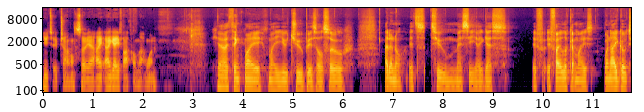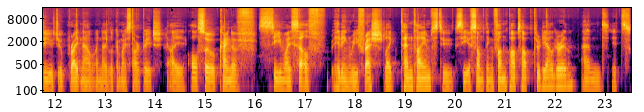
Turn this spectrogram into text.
YouTube channel. So yeah, I, I gave up on that one. Yeah, I think my my YouTube is also I don't know, it's too messy, I guess. If if I look at my when I go to YouTube right now and I look at my start page, I also kind of see myself hitting refresh like 10 times to see if something fun pops up through the algorithm and it's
